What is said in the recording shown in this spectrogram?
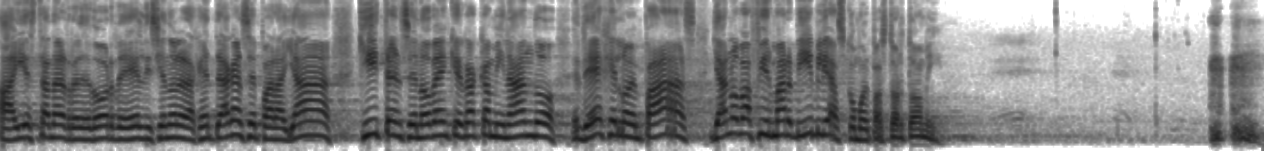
ahí están alrededor de él diciéndole a la gente, háganse para allá, quítense, no ven que va caminando, déjenlo en paz, ya no va a firmar Biblias como el pastor Tommy.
